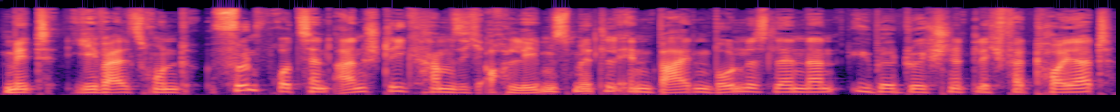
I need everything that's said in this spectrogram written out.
Mit jeweils rund 5% Anstieg haben sich auch Lebensmittel in beiden Bundesländern überdurchschnittlich verteuert.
